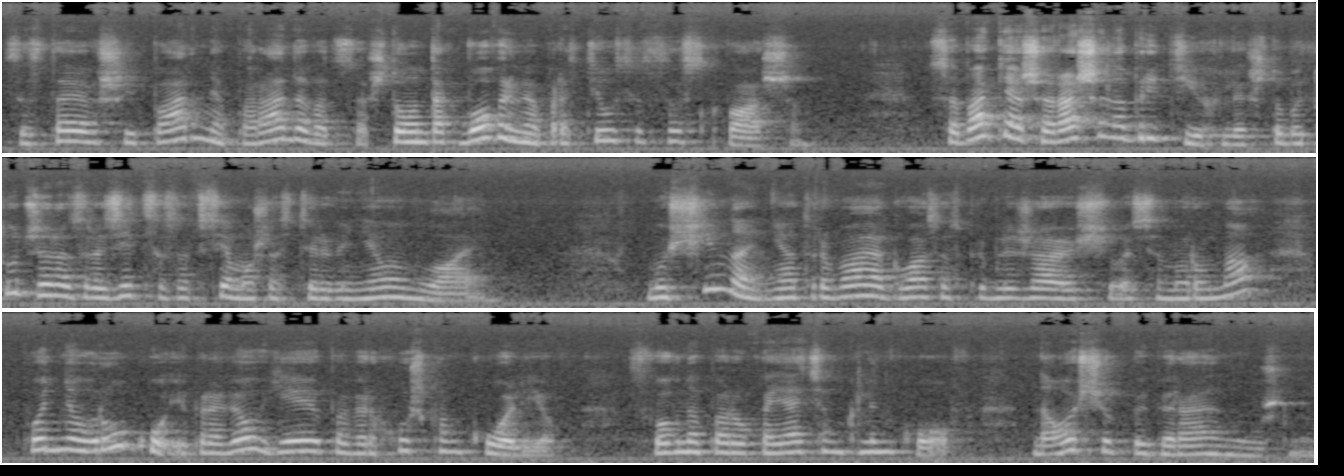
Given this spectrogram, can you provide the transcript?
заставивший парня порадоваться, что он так вовремя простился со сквашем. Собаки ошарашенно притихли, чтобы тут же разразиться совсем уж остервенелым лаем. Мужчина, не отрывая глаз от приближающегося маруна, поднял руку и провел ею по верхушкам кольев, словно по рукоятям клинков, на ощупь выбирая нужный.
